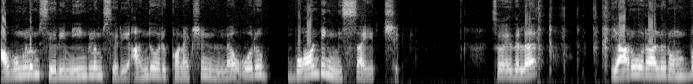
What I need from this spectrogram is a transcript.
அவங்களும் சரி நீங்களும் சரி அந்த ஒரு கனெக்ஷனில் ஒரு பாண்டிங் மிஸ் ஆயிடுச்சு ஸோ இதில் யாரோ ஒரு ஆள் ரொம்ப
